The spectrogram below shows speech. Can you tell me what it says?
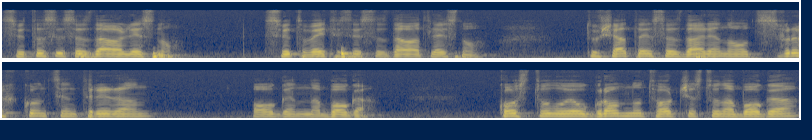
Света се създава лесно. Световете се създават лесно. Душата е създадена от свръхконцентриран огън на Бога. Коствало е огромно творчество на Бога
